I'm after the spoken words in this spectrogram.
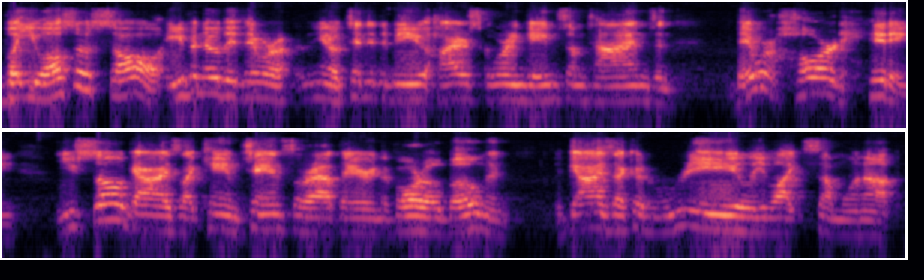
But you also saw, even though they, they were, you know, tended to be higher scoring games sometimes, and they were hard hitting. You saw guys like Kam Chancellor out there and NaVorro Bowman, guys that could really light someone up.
